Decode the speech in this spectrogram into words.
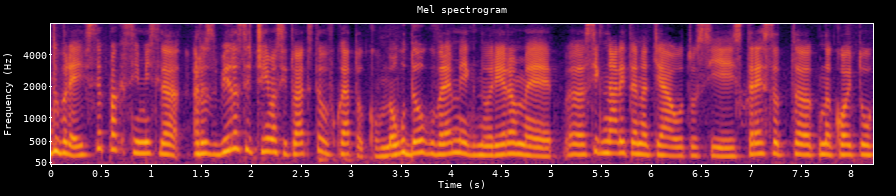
Добре, и все пак си мисля, разбира се, че има ситуацията, в която ако много дълго време игнорираме а, сигналите на тялото си, стресът, а, на който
